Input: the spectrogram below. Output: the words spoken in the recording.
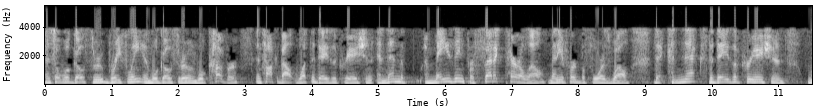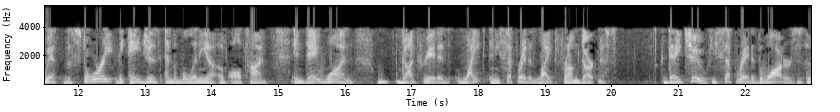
And so we'll go through briefly and we'll go through and we'll cover and talk about what the days of creation and then the amazing prophetic parallel, many have heard before as well, that connects the days of creation with the story, the ages, and the millennia of all time. In day one, God created light and He separated light from darkness. Day two, He separated the waters, uh,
